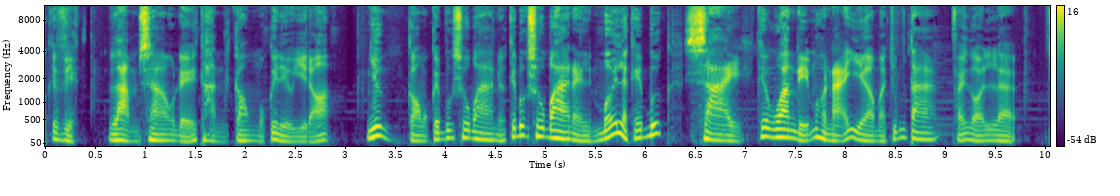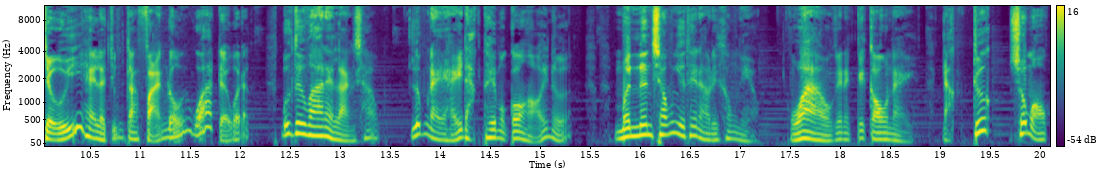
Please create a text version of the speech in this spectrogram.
cái việc làm sao để thành công một cái điều gì đó nhưng còn một cái bước số 3 nữa. Cái bước số 3 này mới là cái bước xài cái quan điểm hồi nãy giờ mà chúng ta phải gọi là chửi hay là chúng ta phản đối. Quá trời quá đất. Bước thứ ba này là sao? Lúc này hãy đặt thêm một câu hỏi nữa. Mình nên sống như thế nào để không nghèo? Wow, cái này, cái câu này đặt trước số 1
